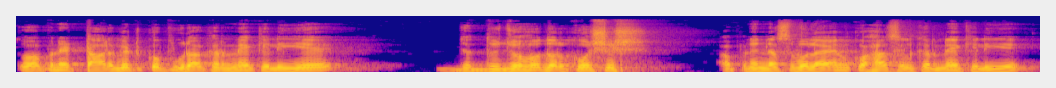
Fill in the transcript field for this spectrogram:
تو اپنے ٹارگیٹ کو پورا کرنے کے لیے جد وجہد اور کوشش اپنے نصب العین کو حاصل کرنے کے لیے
